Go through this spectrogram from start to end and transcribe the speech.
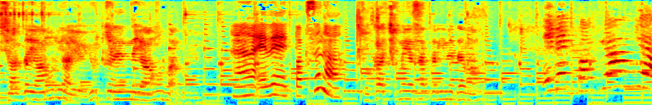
Dışarıda yağmur yağıyor. Yurt genelinde yağmur var bugün. Ha evet baksana. Sokağa çıkma yasakları yine devam. Evet Basri amca.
